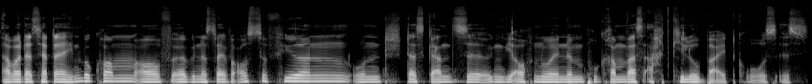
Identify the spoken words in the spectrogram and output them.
Aber das hat er hinbekommen, auf Windows 3 auszuführen und das Ganze irgendwie auch nur in einem Programm, was 8 Kilobyte groß ist.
